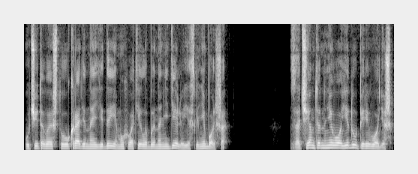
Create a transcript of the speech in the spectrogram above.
учитывая, что украденной еды ему хватило бы на неделю, если не больше. «Зачем ты на него еду переводишь?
